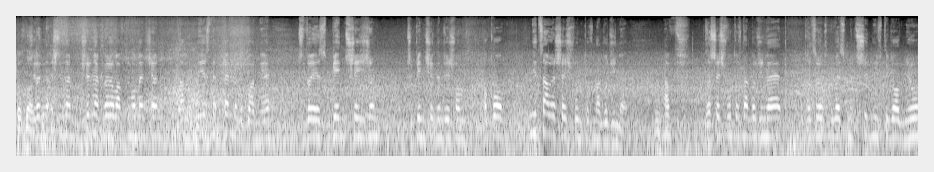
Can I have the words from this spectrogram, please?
To znaczy? Średnia, średnia, średnia krajowa w tym momencie, nawet nie jestem pewny dokładnie, czy to jest 5,60 czy 5,70, około niecałe 6 funtów na godzinę. A w, za 6 funtów na godzinę, pracując powiedzmy 3 dni w tygodniu,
